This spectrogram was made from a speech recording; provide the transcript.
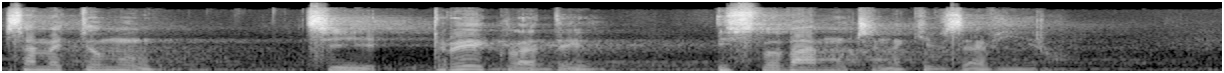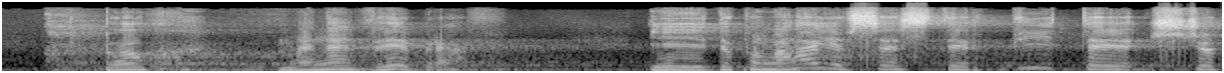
Саме тому ці приклади і слова мучеників за віру. Бог мене вибрав і допомагає все стерпіти, щоб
